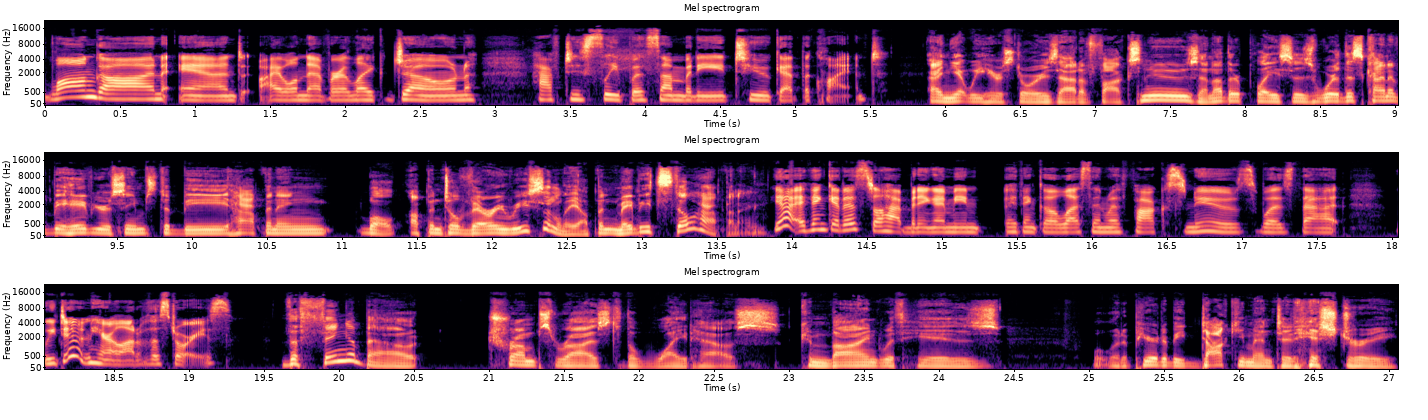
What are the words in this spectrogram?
long gone, and I will never, like Joan, have to sleep with somebody to get the client. And yet we hear stories out of Fox News and other places where this kind of behavior seems to be happening, well, up until very recently, up and maybe it's still happening. Yeah, I think it is still happening. I mean, I think a lesson with Fox News was that we didn't hear a lot of the stories. The thing about Trump's rise to the White House, combined with his what would appear to be documented history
